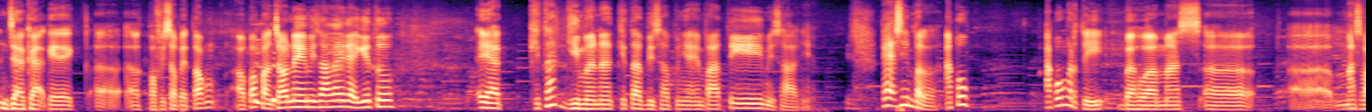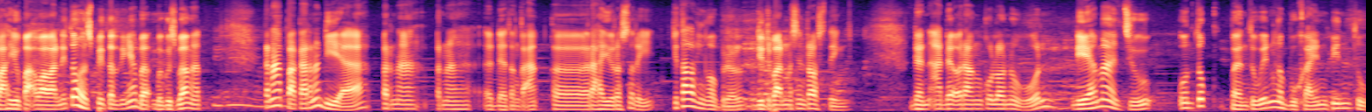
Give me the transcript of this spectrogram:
jaga kayak eh, eh, coffee shop tong apa koncone misalnya kayak gitu ya kita gimana kita bisa punya empati misalnya. Kayak simple aku aku ngerti bahwa Mas eh, eh, Mas Wahyu Pak Wawan itu hospitality-nya ba- bagus banget. Kenapa? Karena dia pernah pernah eh, datang ke, ke Rahayu Roastery, kita lagi ngobrol di depan mesin roasting. Dan ada orang Kulonwun, dia maju untuk bantuin ngebukain pintu.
